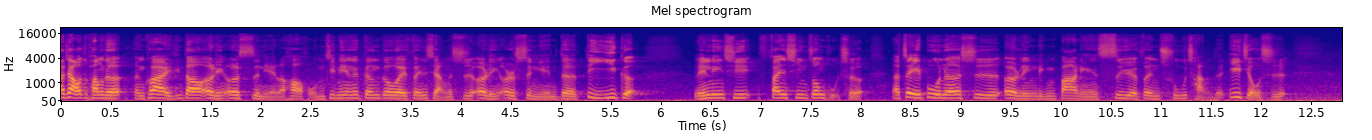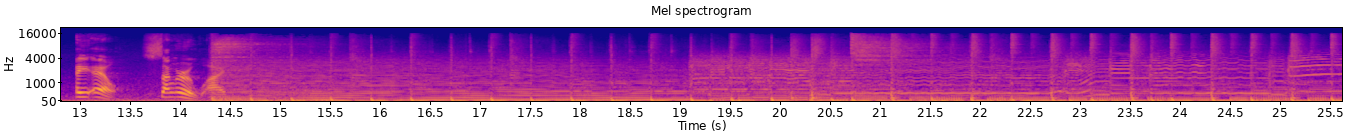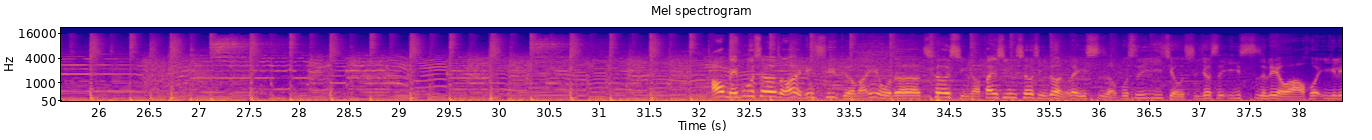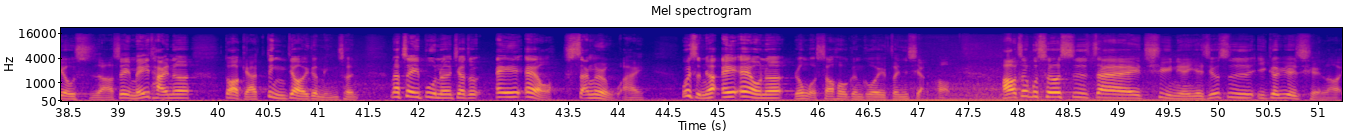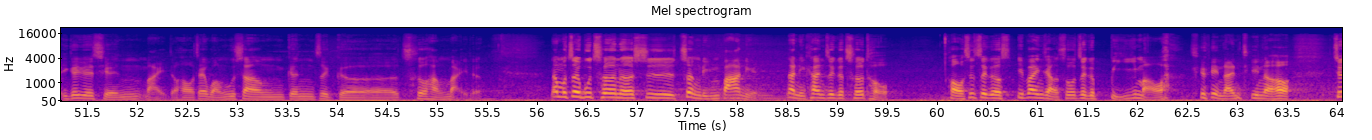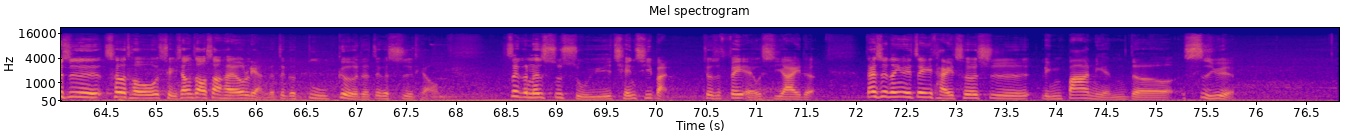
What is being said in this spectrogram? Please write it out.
大家好，我是庞德。很快已经到二零二四年了哈，我们今天跟各位分享的是二零二四年的第一个零零七翻新中古车。那这一部呢是二零零八年四月份出厂的一九十 AL 三二五 i。每部车总要有一定区隔嘛，因为我的车型啊，翻新车型都很类似哦，不是一九十就是一四六啊，或一六十啊，所以每一台呢都要给它定掉一个名称。那这一部呢叫做 AL 三二五 i，为什么叫 AL 呢？容我稍后跟各位分享哈。好，这部车是在去年，也就是一个月前了，一个月前买的哈，在网络上跟这个车行买的。那么这部车呢是正零八年，那你看这个车头。好，是这个一般讲说这个鼻毛啊，有点难听了哈。就是车头水箱罩上还有两个这个镀铬的这个饰条，这个呢是属于前期版，就是非 LCI 的。但是呢，因为这一台车是零八年的四月，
